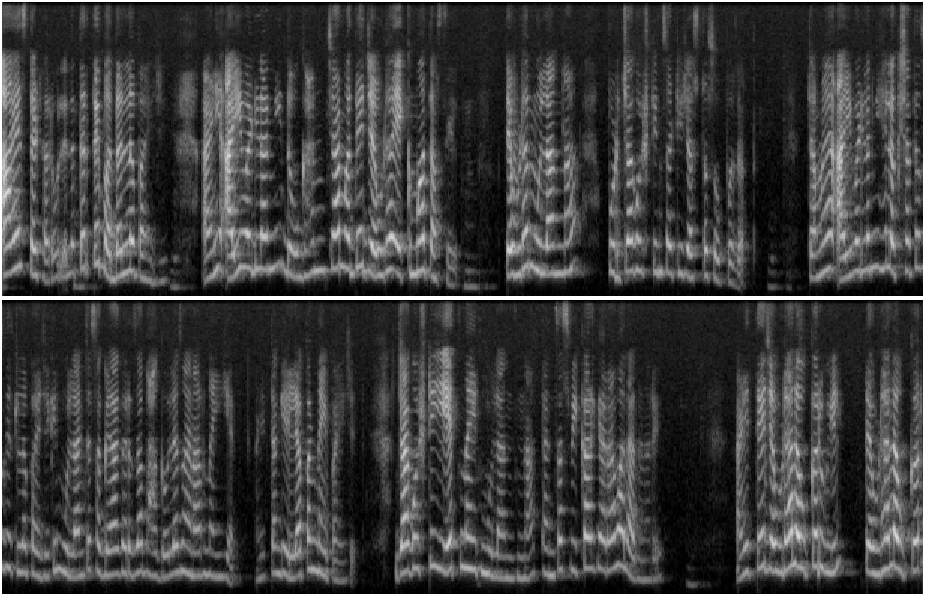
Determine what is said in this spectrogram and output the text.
आहेच ते ठरवलेलं तर ते बदललं पाहिजे. आणि आई वडिलांनी दोघांच्या मध्ये जेवढं एकमत असेल. तेवढं मुलांना पुढच्या गोष्टींसाठी जास्त सोपं जातं. त्यामुळे आई वडिलांनी हे लक्षातच घेतलं पाहिजे की मुलांच्या सगळ्या गरजा भागवल्या जाणार नाहीयेत आणि त्या गेल्या पण नाही पाहिजेत. ज्या गोष्टी येत नाहीत मुलांना त्यांचा स्वीकार करावा लागणार आहे. आणि ते जेवढ्या लवकर होईल तेवढ्या लवकर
